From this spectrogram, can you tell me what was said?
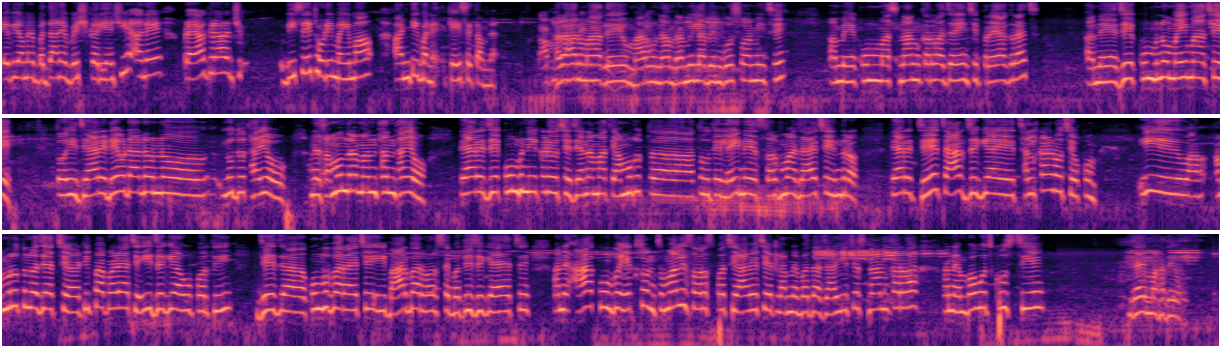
એવી અમે બધાને વિશ કરીએ છીએ અને પ્રયાગરાજ વિશે થોડી મહિમા આંટી મને કહેશે તમને. હર હર મહાદેવ, મારું નામ રમીલાબેન ગોસ્વામી છે. અમે કુંભમાં સ્નાન કરવા જઈએ છીએ પ્રયાગરાજ અને જે કુંભનો મહિમા છે તો એ જ્યારે દેવ દાનવનો યુદ્ધ થયો અને સમુદ્ર મંથન થયો, ત્યારે જે કુંભ નીકળ્યો છે, જેનામાંથી અમૃત હતું તે લઈને સ્વર્ગમાં જાય છે ઇન્દ્ર, ત્યારે જે ચાર જગ્યાએ છલકાણો છે કુંભ એ અમૃતનો જે છે, ટીપા પડ્યા છે એ જગ્યા ઉપરથી જે જ કુંભ ભરાય છે એ બાર બાર વર્ષે બધી જગ્યાએ છે અને આ કુંભ એકસો ને ચુમ્માલીસ વર્ષ પછી આવે છે, એટલે અમે બધા જઈએ છીએ સ્નાન કરવા અને બહુ જ ખુશ છીએ. જય મહાદેવ.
